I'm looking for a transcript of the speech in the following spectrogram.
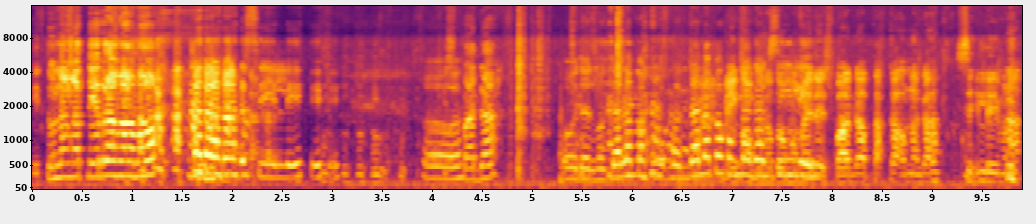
Ito lang natira mama. Sili. Oo. Espada. Oh, dad, magdala pa ko, magdala pa mga mo may sili. espada, taka ang naga, sili mo na.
